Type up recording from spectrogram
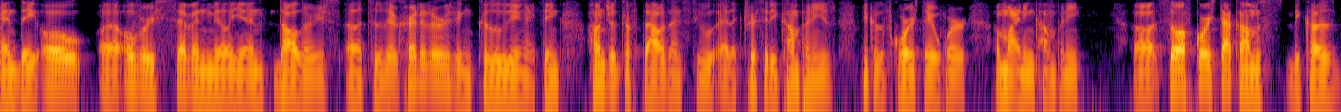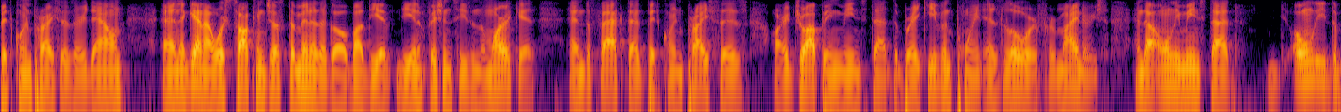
and they owe uh, over seven million dollars uh, to their creditors, including I think hundreds of thousands to electricity companies, because of course they were a mining company. Uh, so of course that comes because Bitcoin prices are down. And again, I was talking just a minute ago about the the inefficiencies in the market, and the fact that Bitcoin prices are dropping means that the break even point is lower for miners. And that only means that only the,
